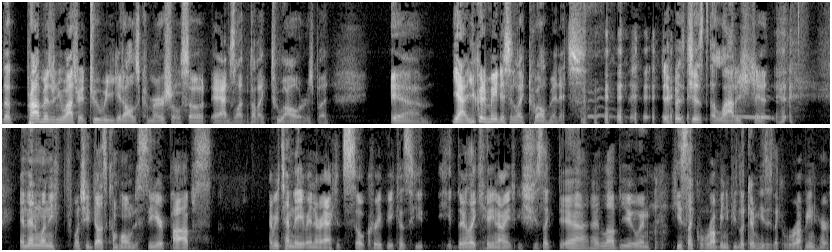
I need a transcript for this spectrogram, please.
the problem is when you watch it at Tubi, you get all those commercials, so it adds up to like two hours. But um, yeah, you could have made this in like 12 minutes. it was just a lot of shit. And then when he when she does come home to see her pops, every time they interact, it's so creepy because he, he they're like hitting on. each- She's like, "Dad, I love you," and he's like rubbing. If you look at him, he's like rubbing her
